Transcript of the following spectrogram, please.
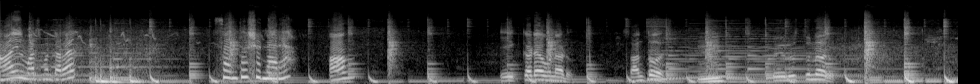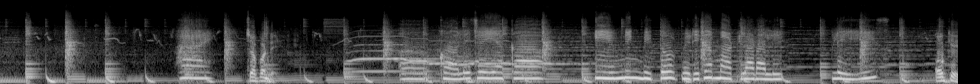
ఆయిల్ మార్చమంటారా? సంతోష్ ఉన్నారా ఆ? ఇక్కడే ఉన్నాడు. సంతోష్. పిలుస్తున్నారు హాయ్. చెప్పండి. ఆ, కాలేజ్ అయ్యాక ఈవినింగ్ మీతో విడిగా మాట్లాడాలి. ప్లీజ్. ఓకే.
